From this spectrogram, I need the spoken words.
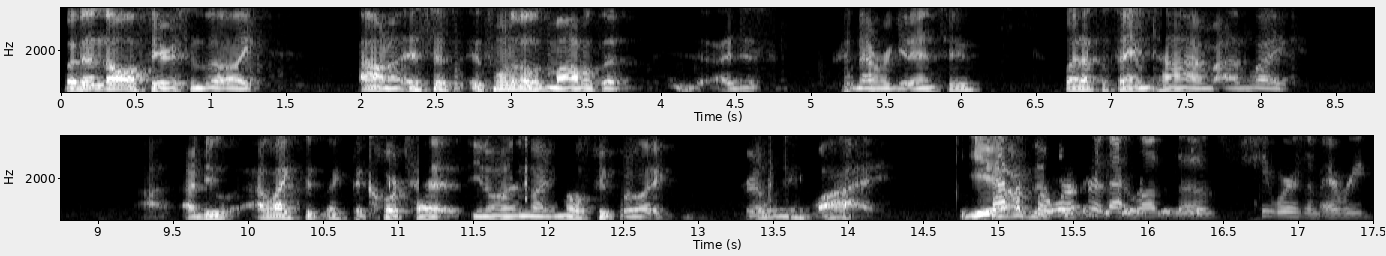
but in all seriousness, like I don't know, it's just it's one of those models that I just could never get into. But at the same time, I like I, I do I like the like the Cortez, you know, and like most people are like, really, why? Yeah, I I've a coworker had that loves those. She wears them every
